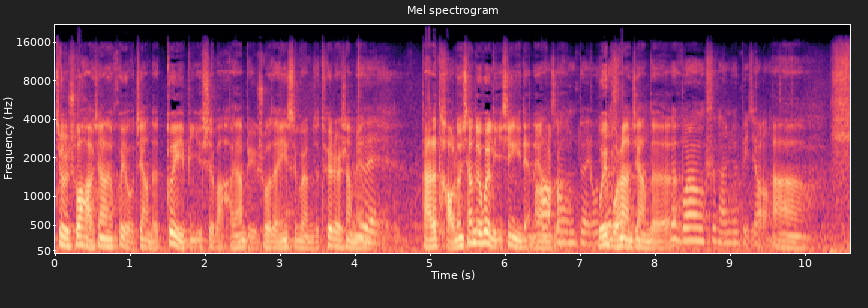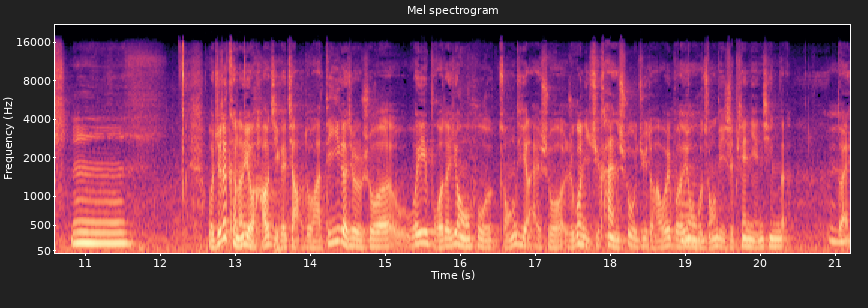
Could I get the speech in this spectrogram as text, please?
就是说好像会有这样的对比是吧？好像比如说在 Instagram、在 Twitter 上面，对，大家的讨论相对会理性一点那样子。嗯，对，微博上这样的微博上是感觉比较啊，嗯，我觉得可能有好几个角度啊。第一个就是说，微博的用户总体来说，如果你去看数据的话，微博的用户总体是偏年轻的。对，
